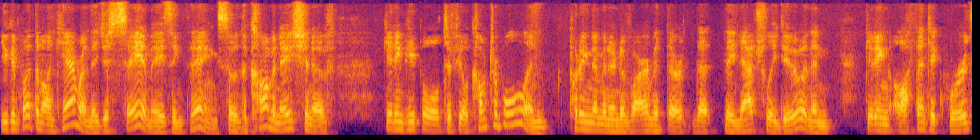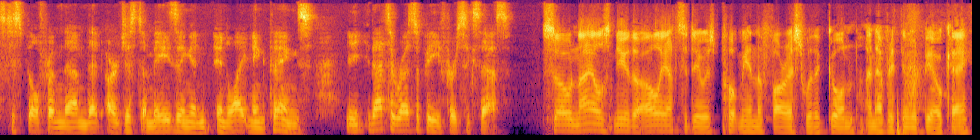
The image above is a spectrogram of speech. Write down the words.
you can put them on camera and they just say amazing things. So the combination of getting people to feel comfortable and putting them in an environment that they naturally do, and then getting authentic words to spill from them that are just amazing and enlightening things, that's a recipe for success. So Niles knew that all he had to do was put me in the forest with a gun and everything would be okay.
